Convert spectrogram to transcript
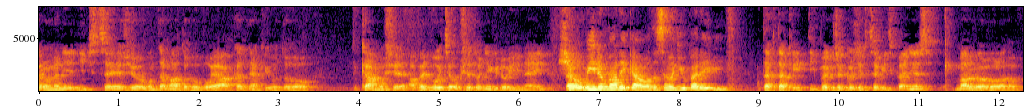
Iron Man jedničce je, že jo, on tam má toho vojáka, nějakého toho kámoše a ve dvojce už je to někdo jiný. Show me the money, kámo, to se hodí úplně nejvíc. Tak taky, týpek řekl, že chce víc peněz, Marvel vole ho,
